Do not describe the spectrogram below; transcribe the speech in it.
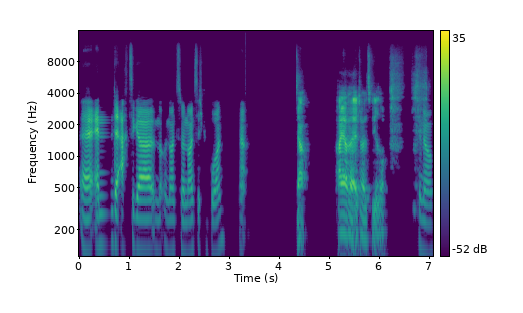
äh, Ende 80er, 1990 geboren. Ja. Ja, paar Jahre älter als wir so. Genau.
